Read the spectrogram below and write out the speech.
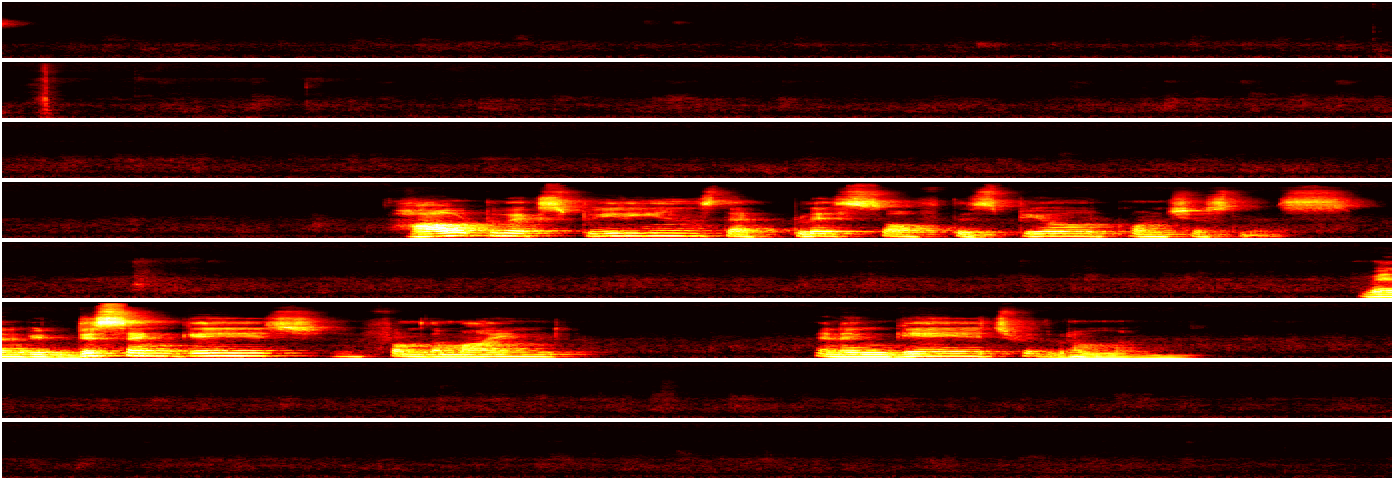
how to experience that bliss of this pure consciousness. When we disengage from the mind and engage with Brahman.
